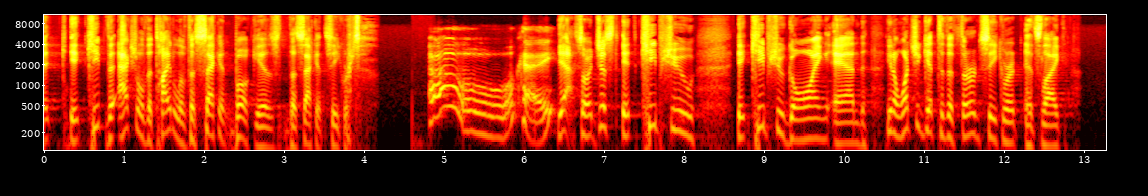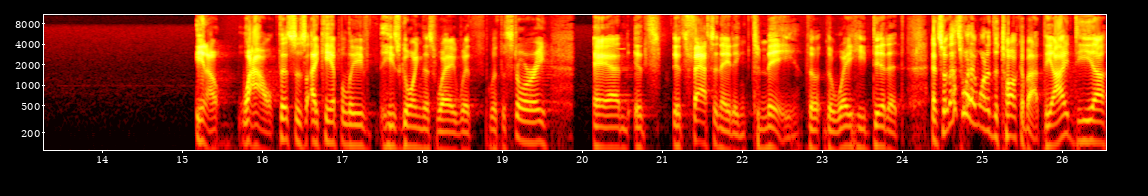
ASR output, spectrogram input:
it, it keep the actual the title of the second book is the second secret. Oh, okay. yeah, so it just it keeps you it keeps you going and you know once you get to the third secret it's like you know, wow, this is I can't believe he's going this way with with the story and it's it's fascinating to me the the way he did it. And so that's what I wanted to talk about. The idea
